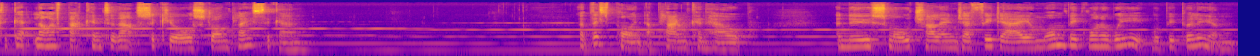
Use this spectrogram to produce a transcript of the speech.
to get life back into that secure, strong place again. At this point, a plan can help. A new small challenge every day and one big one a week would be brilliant.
